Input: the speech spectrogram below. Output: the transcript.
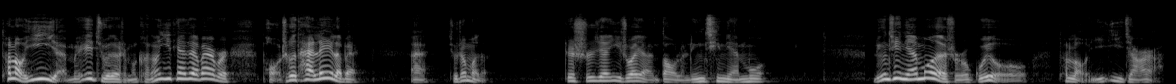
他老姨也没觉得什么，可能一天在外边跑车太累了呗。哎，就这么的。这时间一转眼到了零七年末。零七年末的时候，鬼友他老姨一家啊，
